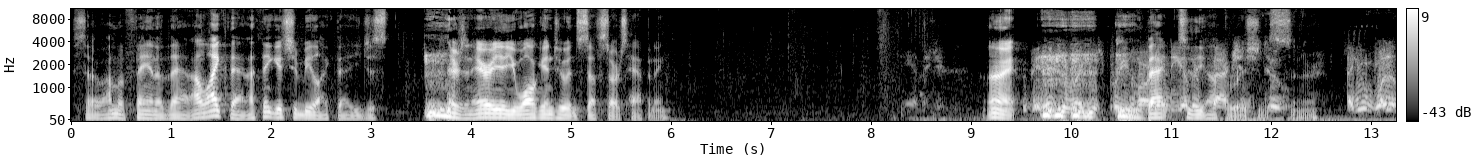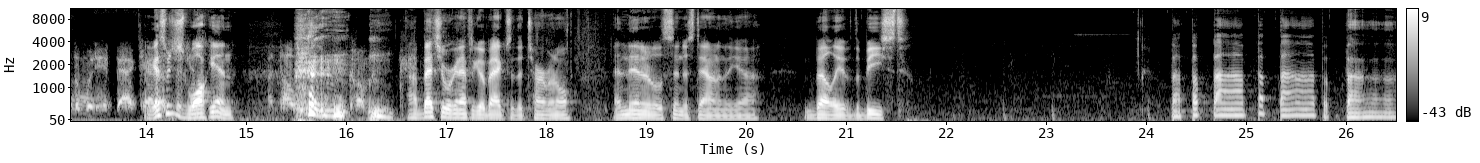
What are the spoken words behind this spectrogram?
So I'm a fan of that. I like that. I think it should be like that. You just there's an area, you walk into it, and stuff starts happening. All right, back to the operations center. I guess we just walk in. I bet you we're gonna have to go back to the terminal, and then it'll send us down in the uh, belly of the beast. Ba ba ba ba ba ba ba.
